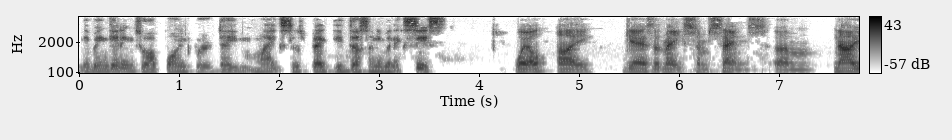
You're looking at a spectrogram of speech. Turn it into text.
even getting to a point where they might suspect it doesn't even exist. Well, I guess that makes some sense. Um, now,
